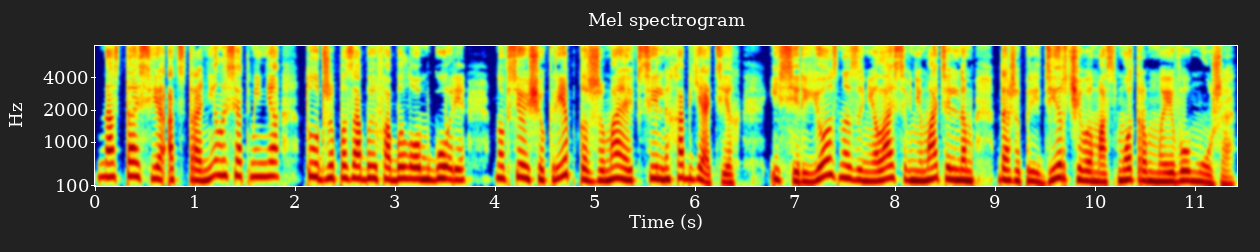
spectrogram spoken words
Настасья отстранилась от меня, тут же позабыв о былом горе, но все еще крепко сжимая в сильных объятиях, и серьезно занялась внимательным, даже придирчивым осмотром моего мужа.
